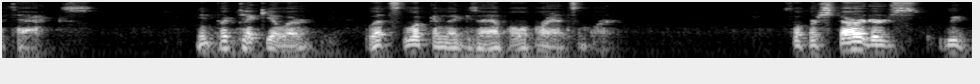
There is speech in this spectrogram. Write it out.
attacks. In particular, let's look at an example of ransomware. So for starters, we've,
